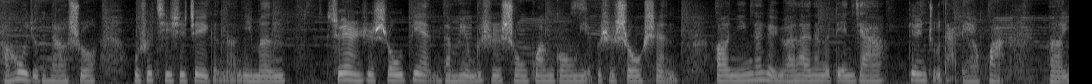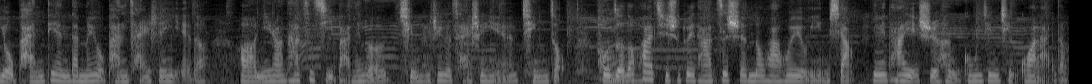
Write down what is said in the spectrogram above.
然后我就跟他说：“我说其实这个呢，你们虽然是收店，但并不是收关公，也不是收神。啊、你应该给原来那个店家店主打电话，呃，有盘店但没有盘财神爷的啊、你让他自己把那个请的这个财神爷请走，否则的话，其实对他自身的话会有影响，因为他也是很恭敬请过来的。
